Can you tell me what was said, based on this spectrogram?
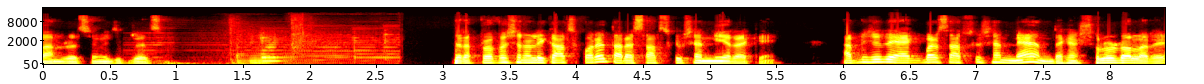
গান রয়েছে মিউজিক রয়েছে। যারা প্রফেশনালি কাজ করে, তারা সাবস্ক্রিপশন নিয়ে রাখে। আপনি যদি একবার সাবস্ক্রিপশন নেন, দেখেন ষোলো ডলারে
